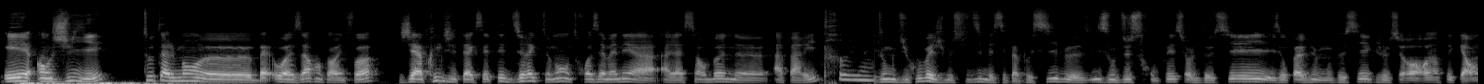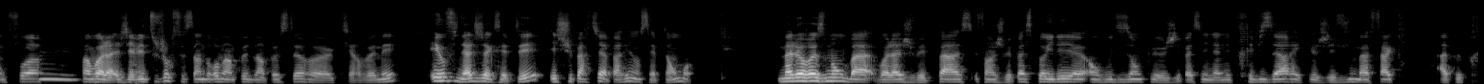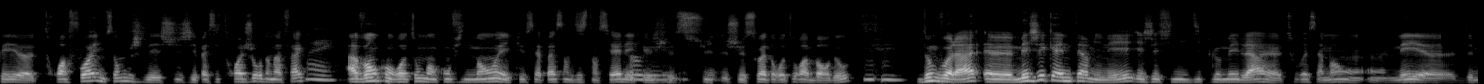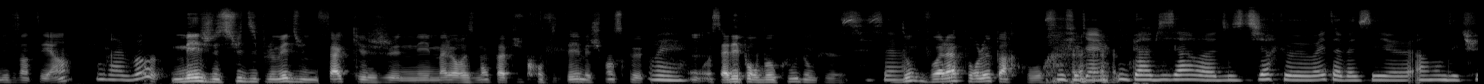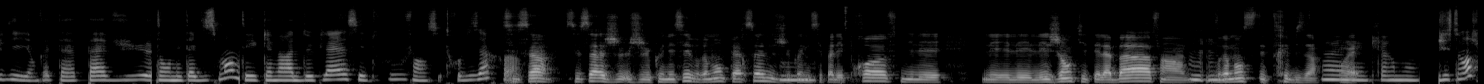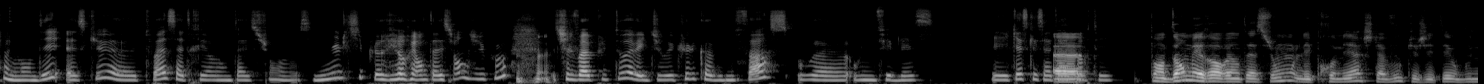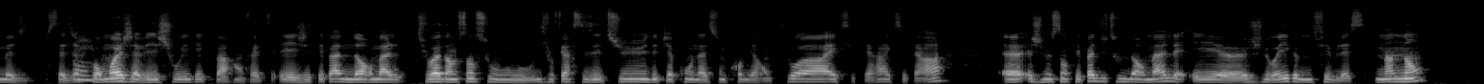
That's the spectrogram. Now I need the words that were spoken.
et en juillet, totalement bah, au hasard encore une fois, j'ai appris que j'étais accepté directement en troisième année à, la Sorbonne euh, à Paris. Trop bien. Donc du coup, bah, je me suis dit, mais c'est pas possible, ils ont dû se tromper sur le dossier, ils n'ont pas vu mon dossier, que je me suis orienté 40 fois. Hmm. Enfin voilà, j'avais toujours ce syndrome un peu d'imposteur euh, qui revenait. Et au final, j'ai accepté et je suis parti à Paris en septembre. Malheureusement, bah voilà, je vais pas, enfin je vais pas spoiler euh, en vous disant que j'ai passé une année très bizarre et que j'ai vu ma fac à peu près euh, trois fois, il me semble. J'ai passé trois jours dans ma fac avant qu'on retombe en confinement et que ça passe en distanciel et que je, suis, je sois de retour à Bordeaux. Mm, mm. Donc voilà, euh, mais j'ai quand même terminé et j'ai fini diplômé là euh, tout récemment en, en mai 2021. Bravo. Mais je suis diplômé d'une fac que je n'ai malheureusement pas pu profiter, mais je pense que ça allait pour beaucoup. Donc, euh, donc voilà pour le parcours. C'est quand même hyper bizarre euh, de se dire que ouais, tu as passé euh, un an d'études et en fait, tu pas vu ton établissement tes camarades de classe et tout. Enfin, c'est trop bizarre. C'est ça, c'est ça. Je, je connaissais vraiment personne. Je ne mmh. connaissais pas les profs ni les, les, les, les gens qui étaient là-bas. Enfin, mmh, mmh. vraiment, c'était très bizarre. Ouais, clairement. Justement, je me demandais, est-ce que euh, toi, cette réorientation, euh, ces multiples réorientations, du coup, tu le vois plutôt avec du recul comme une force ou, euh, ou une faiblesse? Et qu'est-ce que ça t'a apporté? Pendant mes réorientations, les premières, je t'avoue que j'étais au bout de ma vie. C'est-à-dire que pour moi, j'avais échoué quelque part, en fait. Et j'étais pas normal. Tu vois, dans le sens où il faut faire ses études, et puis après, on a son premier emploi, etc., etc. je me sentais pas du tout normal et je le voyais comme une faiblesse. Maintenant,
